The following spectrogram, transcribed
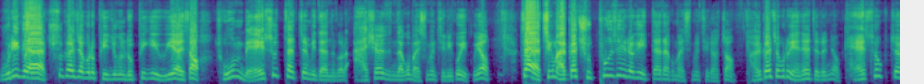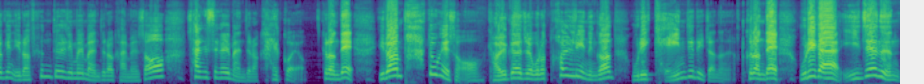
우리가 추가적으로 비중을 높이기 위해서 좋은 매수 타점이라는 걸 아셔야 된다고 말씀을 드리고 있고요. 자, 지금 아까 주포 세력이 있다 라고 말씀을 드렸죠. 결과적으로 얘네들은요 계속적인 이런 흔들림을 만들어 가면서 상승을 만들어 갈 거예요. 그런데 이런 파동에서 결과적으로 털리는 건 우리 개인들이잖아요. 그런데 우리가 이제는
